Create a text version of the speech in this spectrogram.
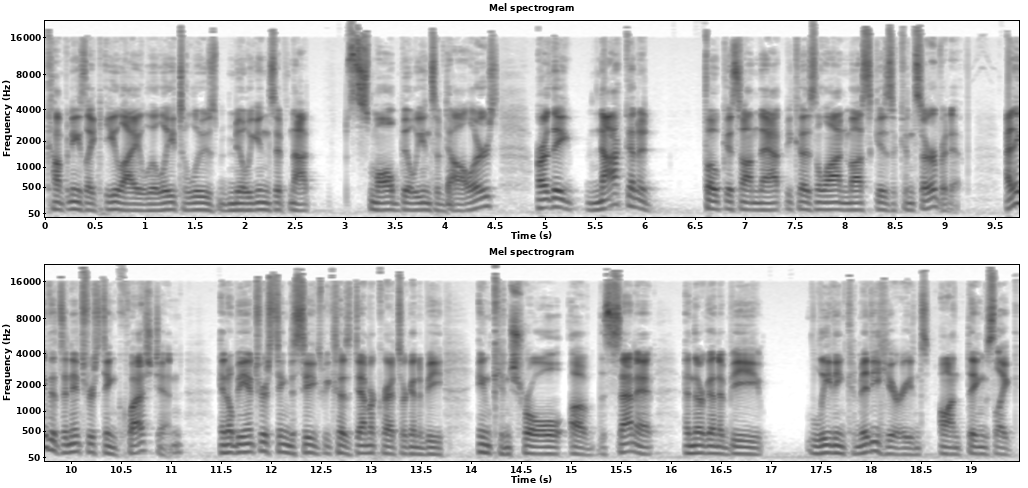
companies like Eli Lilly to lose millions, if not small billions of dollars? Are they not going to focus on that because Elon Musk is a conservative? I think that's an interesting question. And it'll be interesting to see because Democrats are going to be in control of the Senate and they're going to be leading committee hearings on things like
